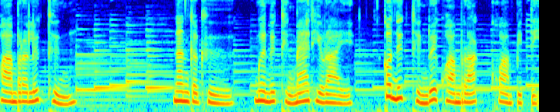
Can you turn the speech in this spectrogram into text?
ความระลึกถึง นั่นก็คือเมื่อนึกถึงแม่ทีไร ก็นึกถึงด้วยความรักความปิติ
